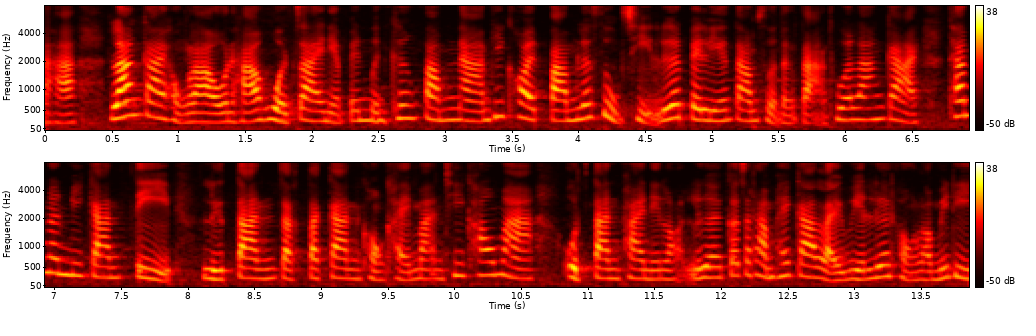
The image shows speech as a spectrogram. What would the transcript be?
นะคะร่างกายของเรานะคะ หัวใจเนี่ยเป็นเหมือนเครื่องปั๊มน้ำที่คอยปั๊มและสูบฉีดเลือดไปเลี้ยงตามส่วนต่างๆ ทั่วร่างกาย ถ้ามันมีการตีบหรือตันจากตะกันของไขมันที่เข้ามาอุดตันภายในหลอดเลือด ก็จะทำให้การไหลเวียนเลือดของเราไม่ดี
